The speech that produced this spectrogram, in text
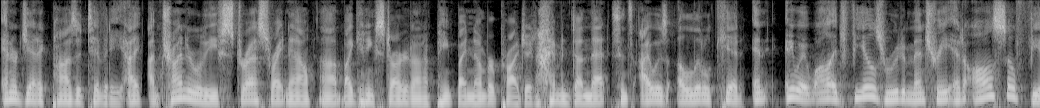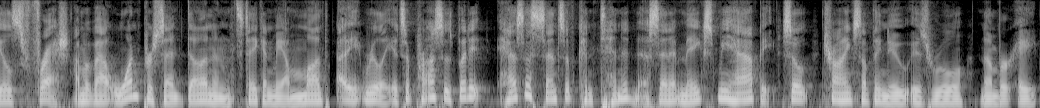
energetic positivity. I, am trying to relieve stress right now uh, by getting started on a paint by number project. I haven't done that since I was a little kid. And anyway, while it feels rudimentary, it also feels fresh. I'm about 1% done and it's taken me a month. I, really, it's a process, but it has a sense of contentedness and it makes me happy. So trying something new is rule number eight.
